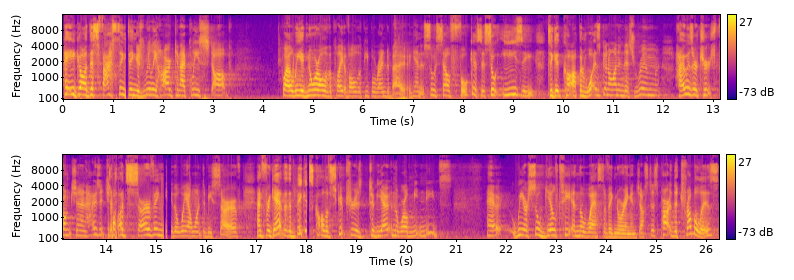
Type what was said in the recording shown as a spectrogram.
Hey, God, this fasting thing is really hard. Can I please stop? While we ignore all of the plight of all the people round about. Again, it's so self focused. It's so easy to get caught up in what is going on in this room. How is our church functioning? How is it God serving me the way I want to be served? And forget that the biggest call of Scripture is to be out in the world meeting needs. Uh, we are so guilty in the West of ignoring injustice. Part of the trouble is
